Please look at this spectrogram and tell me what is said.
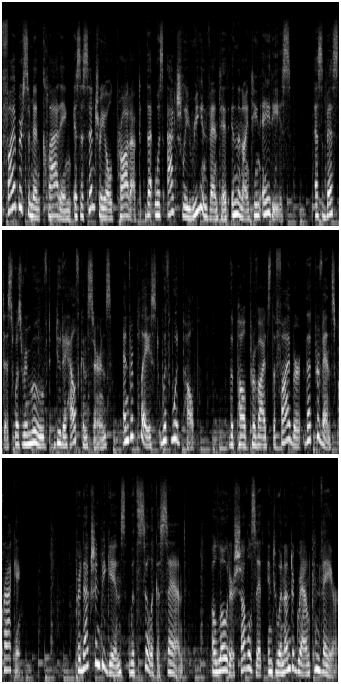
Fiber cement cladding is a century-old product that was actually reinvented in the 1980s. Asbestos was removed due to health concerns and replaced with wood pulp. The pulp provides the fiber that prevents cracking. Production begins with silica sand. A loader shovels it into an underground conveyor.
